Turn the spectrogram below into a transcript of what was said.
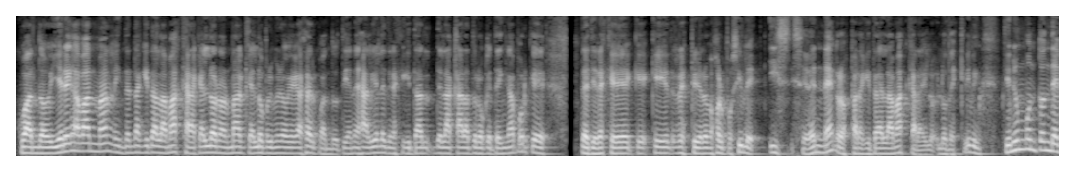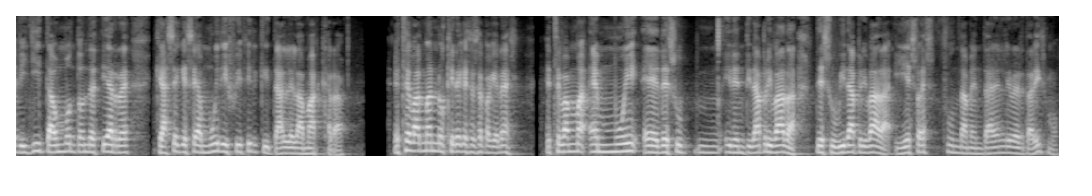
Cuando hieren a Batman, le intentan quitar la máscara, que es lo normal, que es lo primero que hay que hacer. Cuando tienes a alguien, le tienes que quitar de la cara todo lo que tenga porque te tienes que, respirar lo mejor posible. Y se ven negros para quitarle la máscara y lo, describen. Tiene un montón de villitas, un montón de cierres que hace que sea muy difícil quitarle la máscara. Este Batman no quiere que se sepa quién es. Este Batman es muy eh, de su mm, identidad privada, de su vida privada. Y eso es fundamental en libertarismo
